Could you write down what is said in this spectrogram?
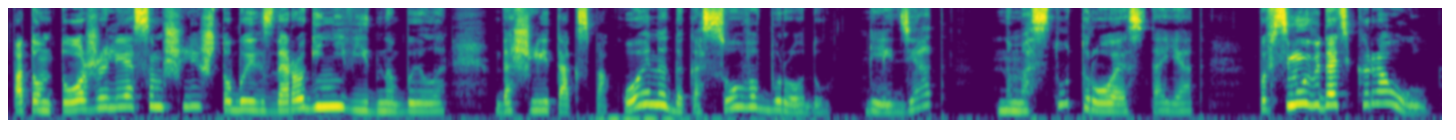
Потом тоже лесом шли, чтобы их с дороги не видно было. Дошли так спокойно до косого броду. Глядят, на мосту трое стоят. По всему, видать, караул —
